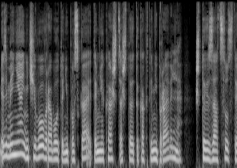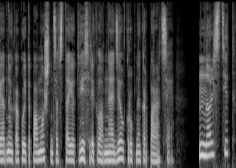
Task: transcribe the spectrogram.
Без меня ничего в работу не пускают, и мне кажется, что это как-то неправильно, что из-за отсутствия одной какой-то помощницы встает весь рекламный отдел крупной корпорации. Но льстит.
